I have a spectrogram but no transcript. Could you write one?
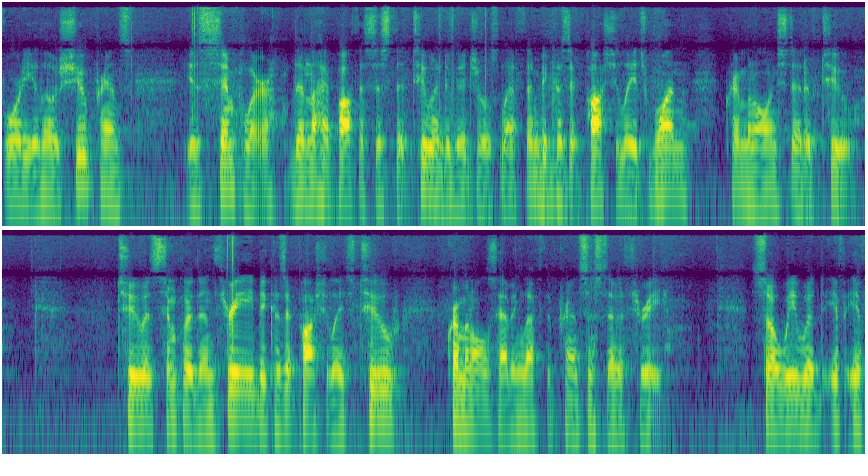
40 of those shoe prints is simpler than the hypothesis that two individuals left them because it postulates one criminal instead of two. Two is simpler than three because it postulates two criminals having left the prints instead of three. So we would, if, if,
